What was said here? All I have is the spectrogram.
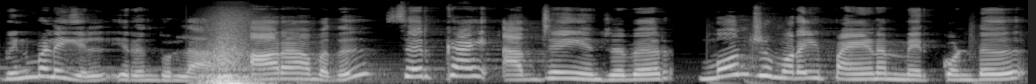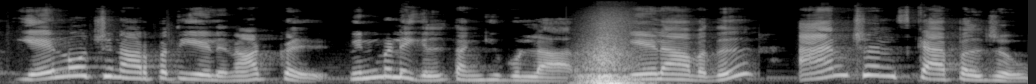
விண்வெளியில் இருந்துள்ளார். ஆறாவது செர்காய் அப்ஜே என்றவர் மூன்று முறை பயணம் மேற்கொண்டு எழுநூற்றி நாற்பத்தி ஏழு நாட்கள் விண்வெளியில் தங்கியுள்ளார். ஏழாவது ஆண்டன் ஸ்கேப்பல்ஜோ.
